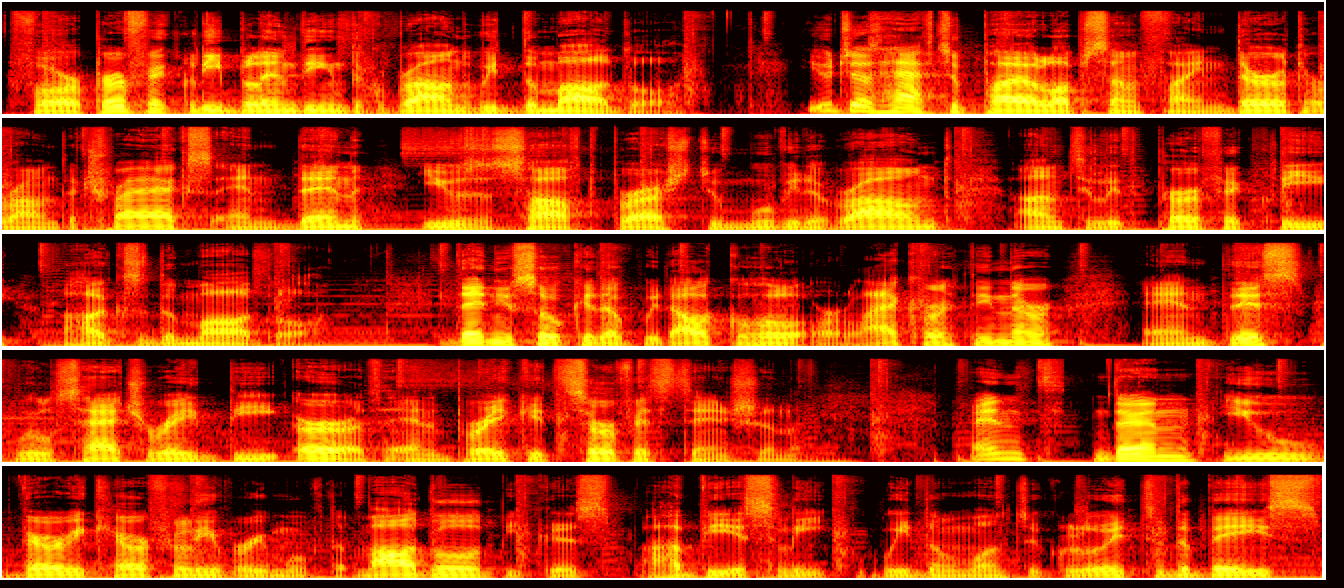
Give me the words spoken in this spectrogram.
for perfectly blending the ground with the model. You just have to pile up some fine dirt around the tracks and then use a soft brush to move it around until it perfectly hugs the model. Then you soak it up with alcohol or lacquer thinner and this will saturate the earth and break its surface tension. And then you very carefully remove the model, because obviously we don't want to glue it to the base,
